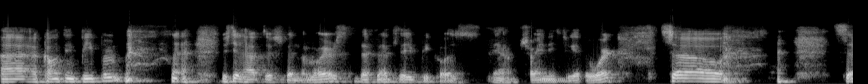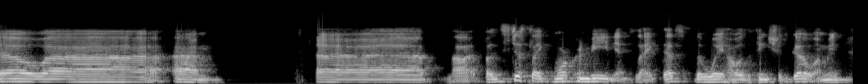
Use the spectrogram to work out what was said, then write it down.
uh, accounting people. you still have to spend on lawyers, definitely, because yeah, needs to get to work. So, so uh, um, uh, uh, but it's just like more convenient. Like that's the way how the thing should go. I mean,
